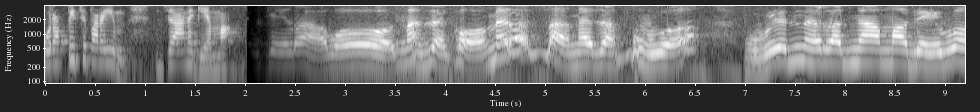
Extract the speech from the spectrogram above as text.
ഉറപ്പിച്ചു പറയും ജാനകിയമ്മ. കിടാവോ? നല്ല കോമളത്താണര പൂവ്? പൂവിൽ നിറഞ്ഞ മതിവോ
